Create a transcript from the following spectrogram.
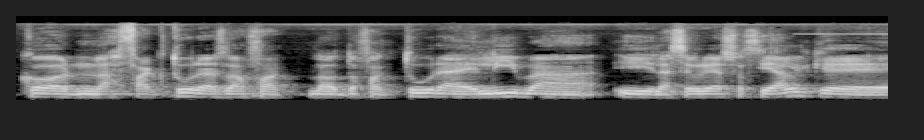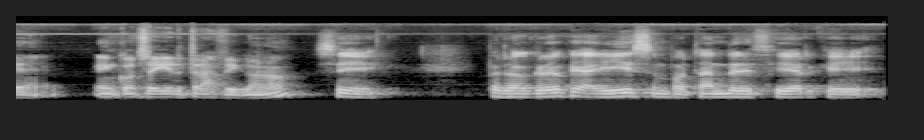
con las facturas, la, autofactura, el IVA y la seguridad social que en conseguir tráfico, ¿no? Sí, pero creo que ahí es importante decir que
